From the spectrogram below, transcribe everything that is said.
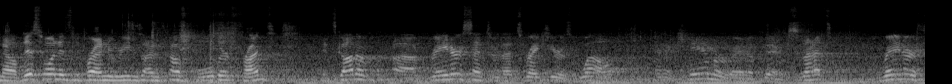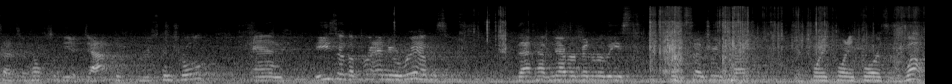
Now this one is the brand new redesign. It's got a bolder front. It's got a uh, radar sensor that's right here as well, and a camera right up there. So that radar sensor helps with the adaptive cruise control. And these are the brand new rims that have never been released the Sentra Tech in 2024s as well.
